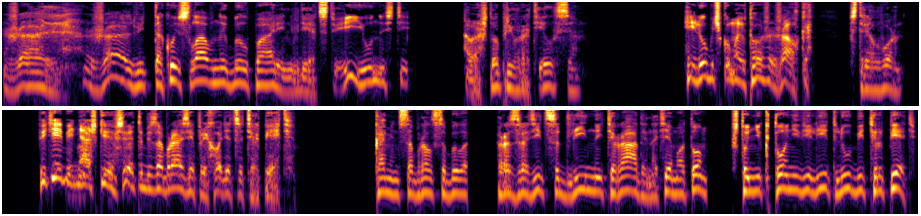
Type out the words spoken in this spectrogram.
Жаль, жаль, ведь такой славный был парень в детстве и юности. А во что превратился? — И Любочку мою тоже жалко, — встрял ворон. — Ведь ей, бедняжке, все это безобразие приходится терпеть. Камень собрался было разразиться длинной тирадой на тему о том, что никто не велит Любе терпеть,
